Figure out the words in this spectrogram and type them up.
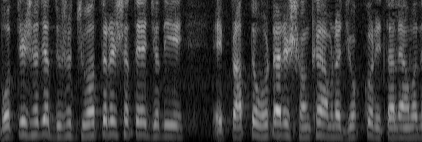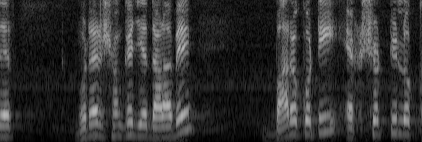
বত্রিশ হাজার দুশো চুয়াত্তরের সাথে যদি এই প্রাপ্ত ভোটারের সংখ্যা আমরা যোগ করি, তাহলে আমাদের ভোটারের সংখ্যা যে দাঁড়াবে, বারো কোটি একষট্টি লক্ষ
